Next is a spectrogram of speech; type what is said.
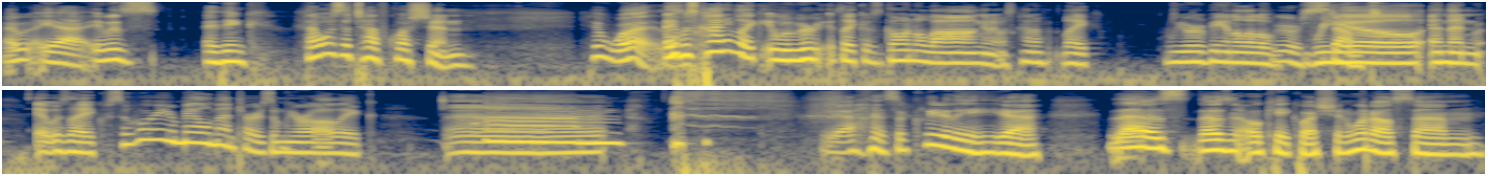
I w yeah, it was. I think that was a tough question. it was. It was kind of like it, we were like it was going along, and it was kind of like we were being a little We real, stumped. and then it was like, so who are your male mentors? And we were all like, Uh, um, yeah. So clearly, yeah, that was that was an okay question. What else um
